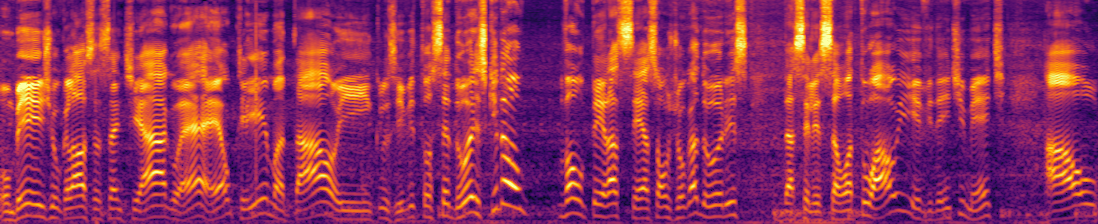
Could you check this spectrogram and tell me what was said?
Um beijo, Glaucia Santiago. É, é o clima tal, e inclusive torcedores que não vão ter acesso aos jogadores da seleção atual e, evidentemente, ao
